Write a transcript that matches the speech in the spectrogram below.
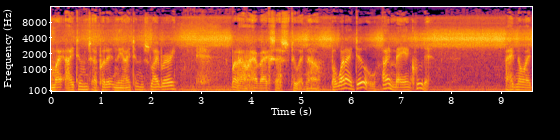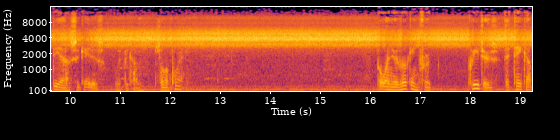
my iTunes. I put it in the iTunes library, but I don't have access to it now. But when I do, I may include it. I had no idea cicadas would become so important. But when you're looking for creatures that take up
